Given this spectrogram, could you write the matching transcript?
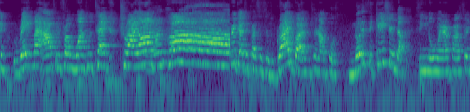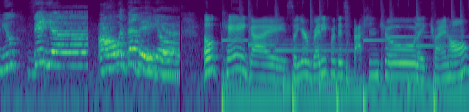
we're gonna be doing rate my outfit from 1 to 10 try on haul. Don't Forget to press the subscribe button, turn on post notification bell so you know when I post a new video. On with the video. Okay, guys, so you're ready for this fashion show, like try and haul?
